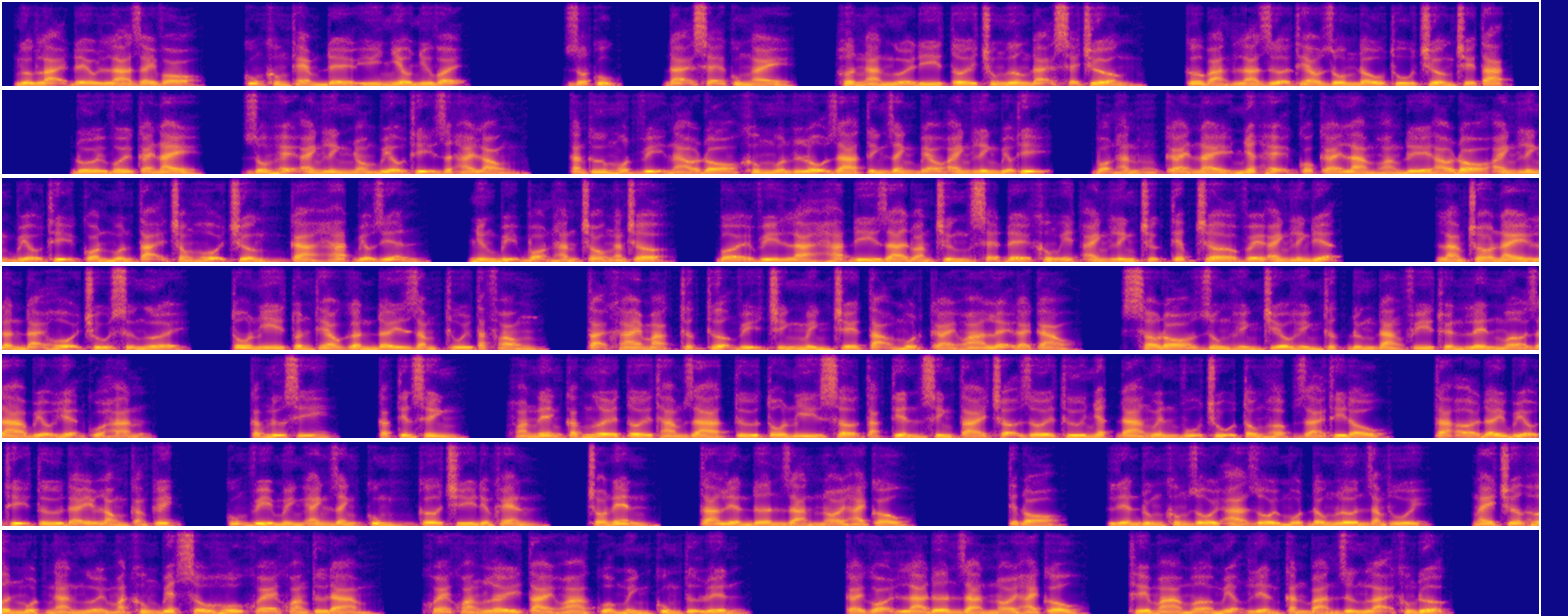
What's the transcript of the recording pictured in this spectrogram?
Ngược lại đều là dày vò, cũng không thèm để ý nhiều như vậy. Rốt cục, đại sẽ cùng ngày, hơn ngàn người đi tới trung ương đại sẽ trường, cơ bản là dựa theo dôm đấu thú trường chế tác. Đối với cái này, dôn hệ anh linh nhóm biểu thị rất hài lòng, căn cứ một vị nào đó không muốn lộ ra tính danh béo anh linh biểu thị, bọn hắn cái này nhất hệ có cái làm hoàng đế áo đỏ anh linh biểu thị còn muốn tại trong hội trường ca hát biểu diễn, nhưng bị bọn hắn cho ngăn trở, bởi vì là hát đi ra đoán chừng sẽ để không ít anh linh trực tiếp trở về anh linh điện. Làm cho này lần đại hội chủ sự người, Tony tuân theo gần đây dám thúi tác phong, tại khai mạc thức thượng vị chính mình chế tạo một cái hoa lệ đài cao, sau đó dùng hình chiếu hình thức đứng đang phi thuyền lên mở ra biểu hiện của hắn. Các nữ sĩ, các tiên sinh, hoan nghênh các ngươi tới tham gia từ Tony sở tạc tiên sinh tài trợ giới thứ nhất đa nguyên vũ trụ tổng hợp giải thi đấu. Ta ở đây biểu thị từ đáy lòng cảm kích, cũng vì mình anh danh cùng cơ trí điểm khen, cho nên, ta liền đơn giản nói hai câu. Tiếp đó, liền đúng không rồi a rồi một đống lớn giam thúi, ngay trước hơn một ngàn người mặt không biết xấu hổ khoe khoang từ đàm, khoe khoang lấy tài hoa của mình cùng tự luyến. Cái gọi là đơn giản nói hai câu, thế mà mở miệng liền căn bản dừng lại không được.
